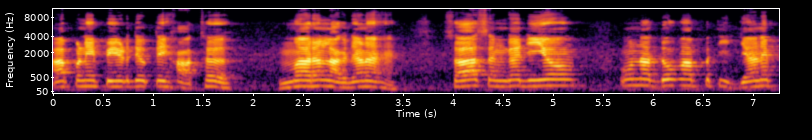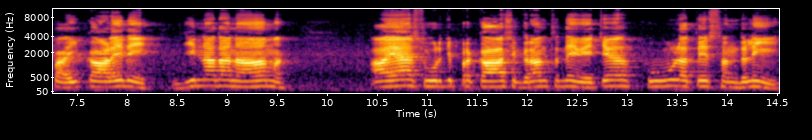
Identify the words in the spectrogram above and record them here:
ਆਪਣੇ ਪੇਟ ਦੇ ਉੱਤੇ ਹੱਥ ਮਾਰਨ ਲੱਗ ਜਾਣਾ ਹੈ। ਸਾਧ ਸੰਗਤ ਜੀਓ, ਉਹਨਾਂ ਦੋਵਾਂ ਭਤੀਜਿਆਂ ਨੇ ਭਾਈ ਕਾਲੇ ਦੇ, ਜਿਨ੍ਹਾਂ ਦਾ ਨਾਮ ਆਇਆ ਸੂਰਜ ਪ੍ਰਕਾਸ਼ ਗ੍ਰੰਥ ਦੇ ਵਿੱਚ, ਫੂਲ ਅਤੇ ਸੰਦਲੀ,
